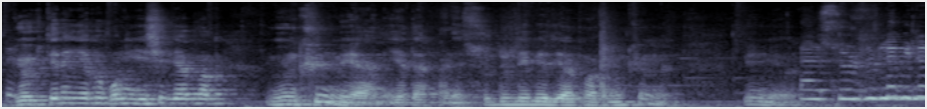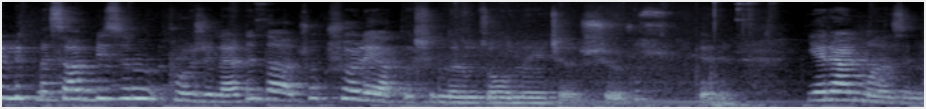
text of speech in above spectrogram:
evet. gökdelen yapıp onu yeşil yapmak mümkün mü yani ya da hani sürdürülebilir yapmak mümkün mü? Bilmiyorum. Yani sürdürülebilirlik mesela bizim projelerde daha çok şöyle yaklaşımlarımız olmaya çalışıyoruz. Yani yerel malzeme.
